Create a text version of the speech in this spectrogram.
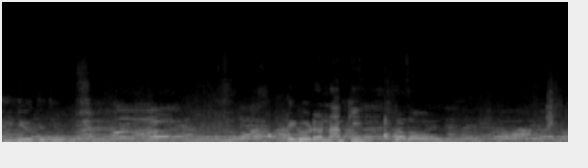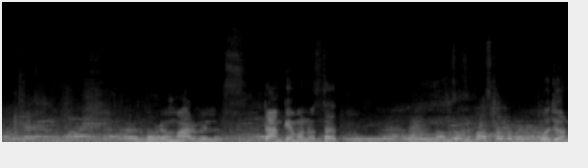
ভিডিওতে যে অবশ্যই। এই গরুটার নাম কি? দাদা বাবু গরুটা মার্ভেলাস। দাম কেমন ওস্তাদ? ওজন?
